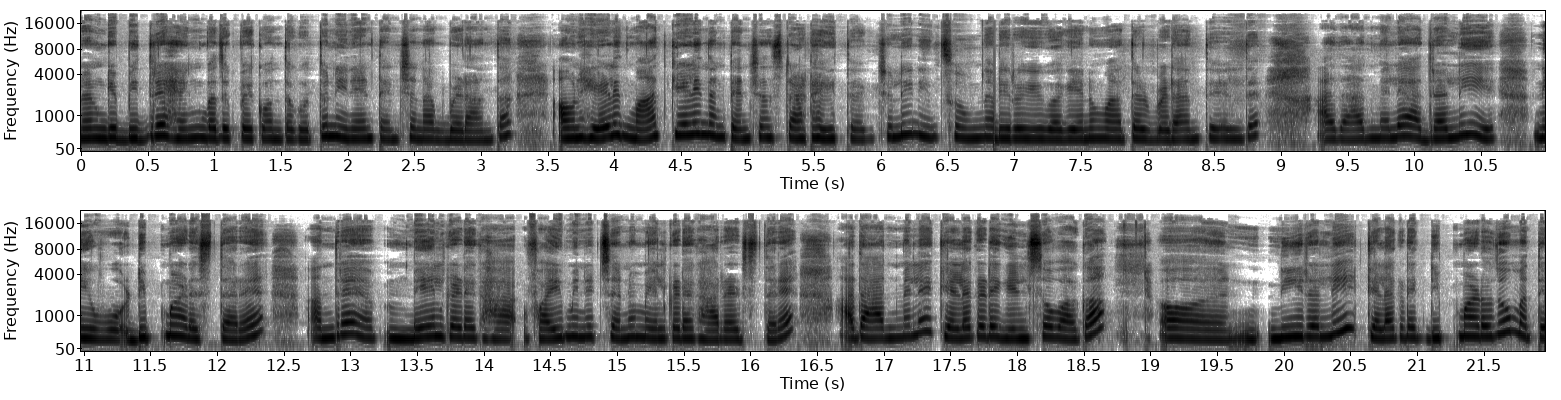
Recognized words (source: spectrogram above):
ನನಗೆ ಬಿದ್ದರೆ ಹೆಂಗೆ ಬದುಕಬೇಕು ಅಂತ ಗೊತ್ತು, ನೀನೇನು ಟೆನ್ಷನ್ ಆಗಬೇಡ ಅಂತ. ಅವ್ನು ಹೇಳಿದ ಮಾತು ಕೇಳಿ ನಂಗೆ ಟೆನ್ಷನ್ ಸ್ಟಾರ್ಟ್ ಆಗಿತ್ತು. ಆ್ಯಕ್ಚುಲಿ ನೀನು ಸುಮ್ಮನೆ ಇರು, ಇವಾಗ ಏನು ಮಾತಾಡಬೇಡ ಅಂತ ಹೇಳಿದೆ. ಅದಾದಮೇಲೆ ಅದರಲ್ಲಿ ನೀವು ಡಿಪ್ ಮಾಡಿಸ್ತಾರೆ, ಅಂದರೆ ಮೇಲ್ಗಡೆಗೆ ಹಾ ಫೈವ್ ಮಿನಿಟ್ಸ್ ಅನ್ನು ಮೇಲ್ಗಡೆಗೆ ಹಾರಾಡಿಸ್ತಾರೆ. ಅದಾದಮೇಲೆ ಕೆಳಗಡೆಗೆ ಇಳಿಸೋವಾಗ ನೀರಲ್ಲಿ ಕೆಳಗಡೆಗೆ ಡಿಪ್ ಮಾಡೋದು ಮತ್ತು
